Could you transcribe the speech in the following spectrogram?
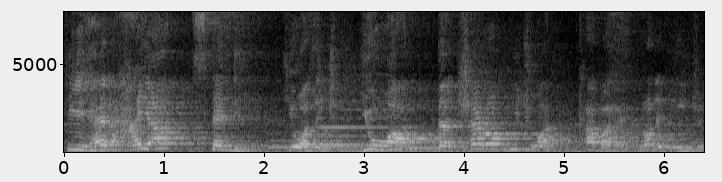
he had higher standing. He was a you are the cherub which what? Covered, not an angel.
